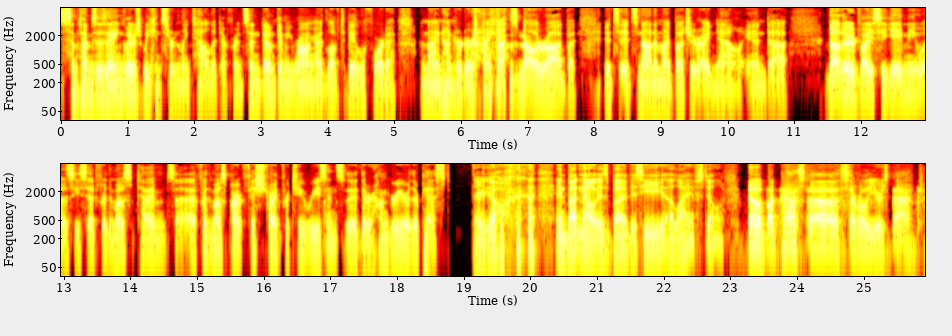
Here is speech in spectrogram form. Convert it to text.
Sometimes as anglers, we can certainly tell the difference. And don't get me wrong, I'd love to be able to afford a, a nine hundred or nine thousand dollar rod, but it's it's not in my budget right now. And uh, the other advice he gave me was he said for the most times uh, for the most part fish strike for two reasons they're they're hungry or they're pissed There you go. and Bud now is Bud, is he alive still? no bud passed uh several years back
